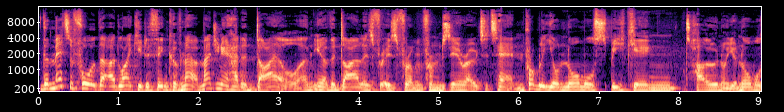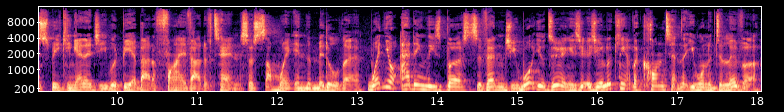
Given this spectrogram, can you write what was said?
The metaphor that i'd like you to think of now imagine you had a dial and you know the dial is, for, is from from 0 to 10 probably your normal speaking tone or your normal speaking energy would be about a 5 out of 10 so somewhere in the middle there. When you're adding these bursts of energy what you're doing is is you're looking at the content that you want to deliver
